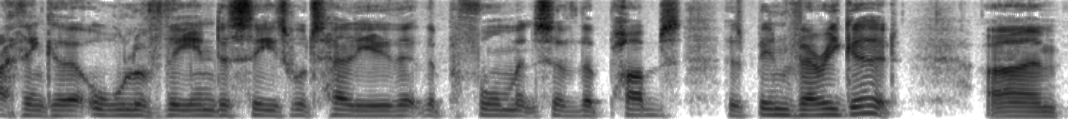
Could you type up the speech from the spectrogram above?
I think that all of the indices will tell you that the performance of the pubs has been very good. Um,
